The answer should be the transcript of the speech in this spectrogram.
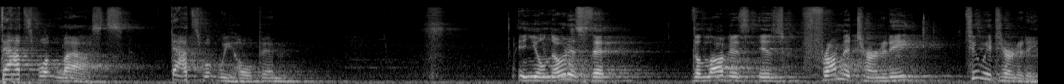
That's what lasts. That's what we hope in. And you'll notice that the love is, is from eternity to eternity.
